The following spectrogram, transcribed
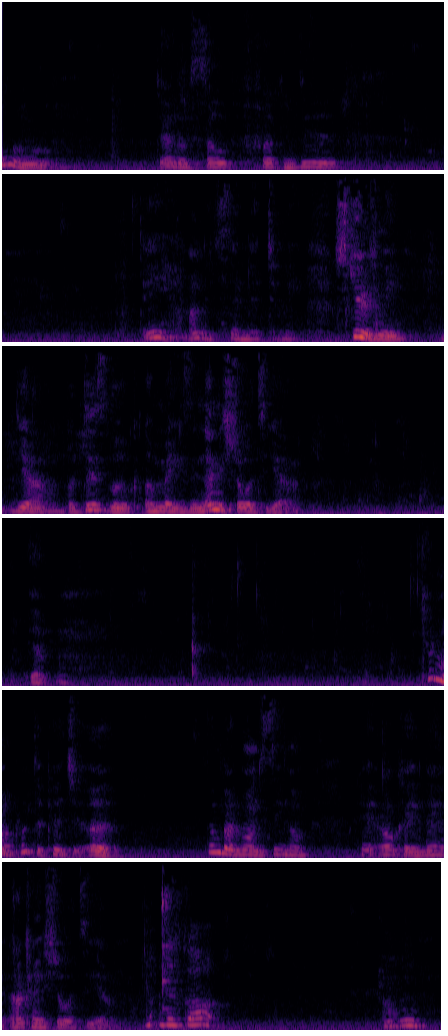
Ooh, that looks so fucking good. Damn, I need to send that to me. Excuse me. Yeah, but this look amazing. Let me show it to y'all. Yep. Come on, put the picture up. Somebody want to see no. Hey, okay, then I can't show it to y'all. Just go up. Mm -hmm.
